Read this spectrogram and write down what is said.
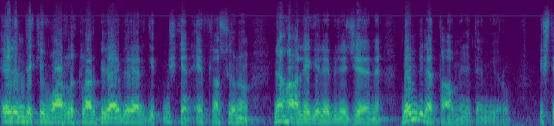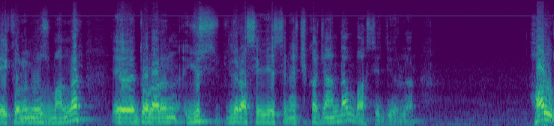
elindeki varlıklar birer birer gitmişken enflasyonun ne hale gelebileceğini ben bile tahmin edemiyorum. İşte ekonomi uzmanlar e, doların 100 lira seviyesine çıkacağından bahsediyorlar. Hal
